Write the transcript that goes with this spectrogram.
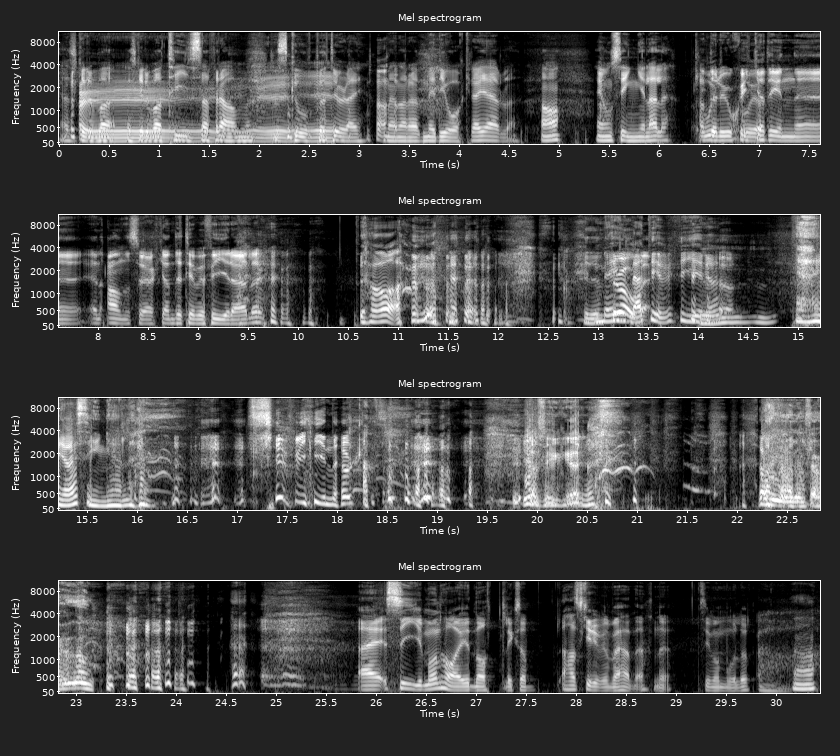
Jag skulle bara, jag skulle bara tisa fram skopet ur dig med några mediokra jävlar. Ja. Är hon singel eller? Hade du skickat in eh, en ansökan till TV4 eller? Ja. Maila throwback? TV4. Jag är singel. Svinhögt. Jag är singel. Nej, Simon har ju något liksom, han skriver med henne nu. Simon Molo. Ja.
